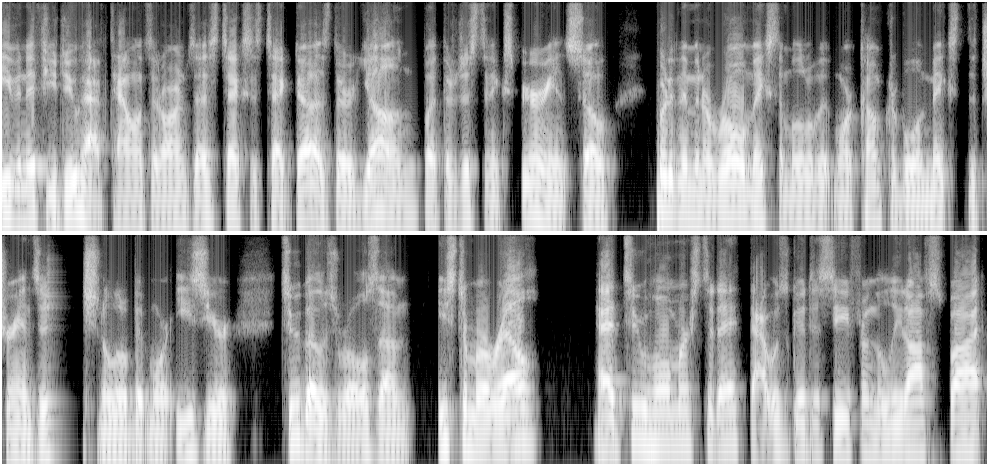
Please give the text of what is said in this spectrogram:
even if you do have talented arms, as Texas Tech does. They're young, but they're just inexperienced. So putting them in a role makes them a little bit more comfortable and makes the transition a little bit more easier to those roles. Um, Easton Murrell had two homers today. That was good to see from the leadoff spot.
